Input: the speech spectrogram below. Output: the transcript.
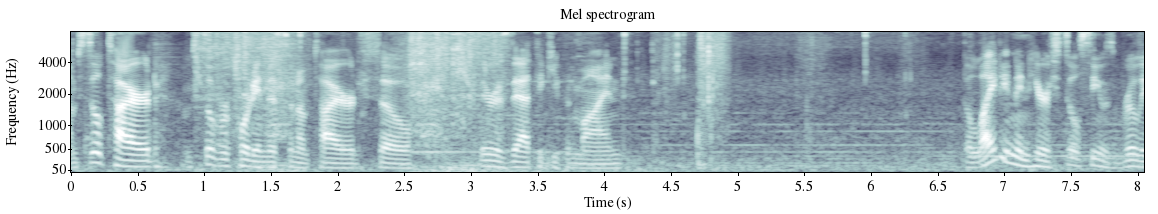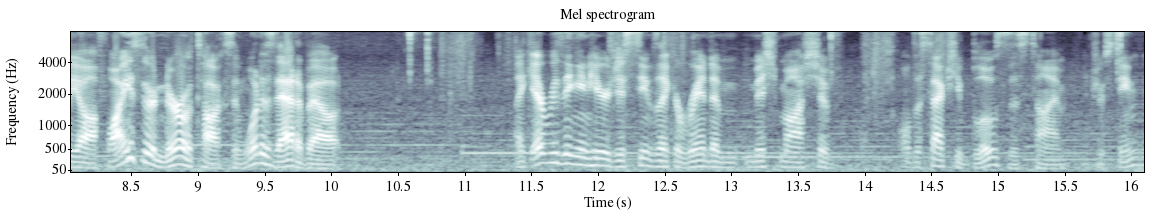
I'm still tired, I'm still recording this when I'm tired, so... There is that to keep in mind. The lighting in here still seems really off. Why is there neurotoxin? What is that about? Like, everything in here just seems like a random mishmash of... Well, this actually blows this time. Interesting.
